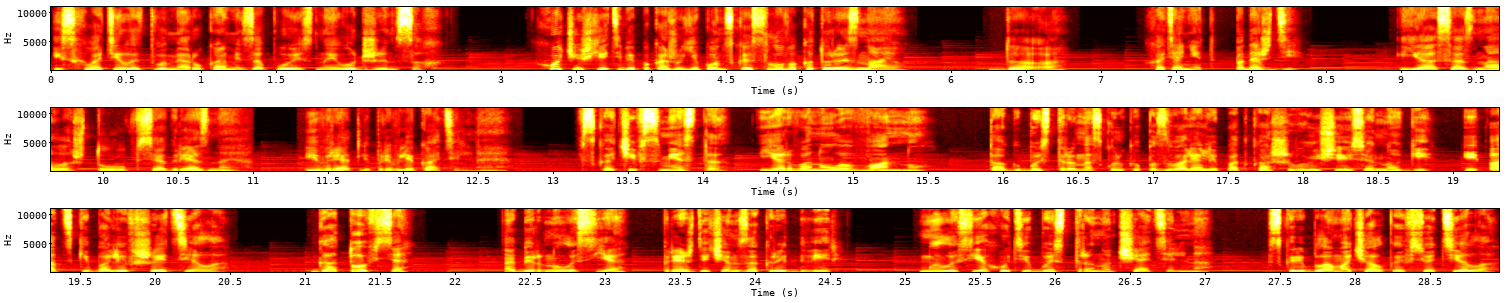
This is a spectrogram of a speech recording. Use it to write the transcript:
и схватилась двумя руками за пояс на его джинсах. «Хочешь, я тебе покажу японское слово, которое знаю?» «Да». «Хотя нет, подожди». Я осознала, что вся грязная и вряд ли привлекательная. Вскочив с места, я рванула в ванну. Так быстро, насколько позволяли подкашивающиеся ноги и адски болевшее тело. «Готовься!» – обернулась я, прежде чем закрыть дверь. Мылась я хоть и быстро, но тщательно. Скребла мочалкой все тело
